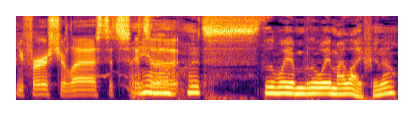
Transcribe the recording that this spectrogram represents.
You first, you're last. It's it's you uh, know, it's the way of the way of my life, you know.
